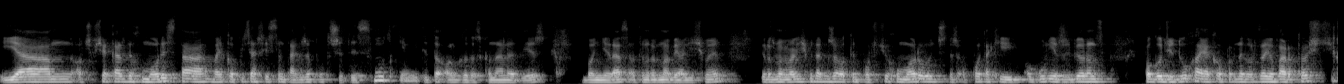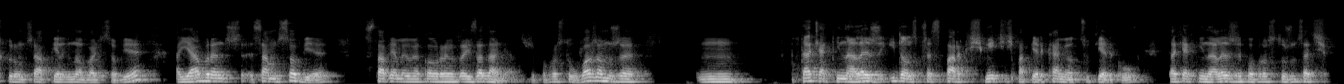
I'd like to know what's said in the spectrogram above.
Ja, oczywiście, każdy humorysta, bajkopisarz, jestem także podszyty smutkiem i ty to, Olgo, doskonale wiesz, bo nieraz o tym rozmawialiśmy. Rozmawialiśmy także o tym poczuciu humoru, czy też o takiej, ogólnie rzecz biorąc, pogodzie ducha jako pewnego rodzaju wartości, którą trzeba pielęgnować sobie, a ja wręcz sam sobie stawiam ją jako rodzaj zadania. Że po prostu uważam, że. Mm, tak jak nie należy, idąc przez park, śmiecić papierkami od cukierków, tak jak nie należy po prostu rzucać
